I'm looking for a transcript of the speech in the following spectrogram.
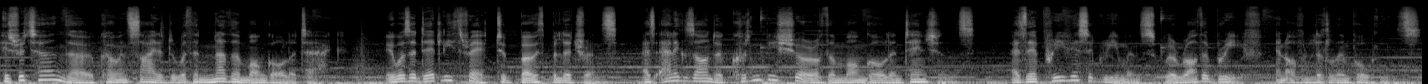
His return, though, coincided with another Mongol attack. It was a deadly threat to both belligerents, as Alexander couldn't be sure of the Mongol intentions, as their previous agreements were rather brief and of little importance.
